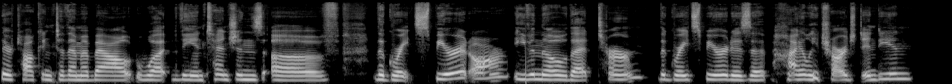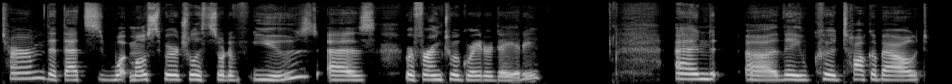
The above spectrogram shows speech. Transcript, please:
They're talking to them about what the intentions of the Great Spirit are, even though that term, the Great Spirit, is a highly charged Indian term, that that's what most spiritualists sort of used as referring to a greater deity. And uh, they could talk about,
